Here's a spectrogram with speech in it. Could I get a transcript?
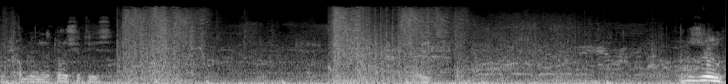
не проблем, у меня тоже щит есть. Ловите. Бежим.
